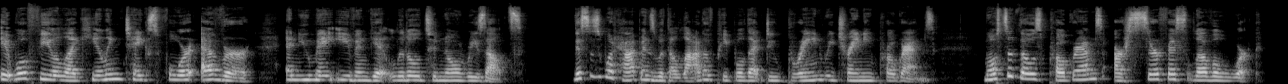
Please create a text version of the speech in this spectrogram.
it will feel like healing takes forever and you may even get little to no results. This is what happens with a lot of people that do brain retraining programs. Most of those programs are surface level work.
